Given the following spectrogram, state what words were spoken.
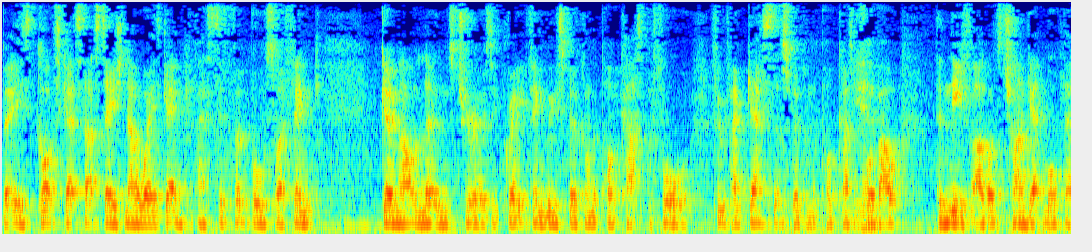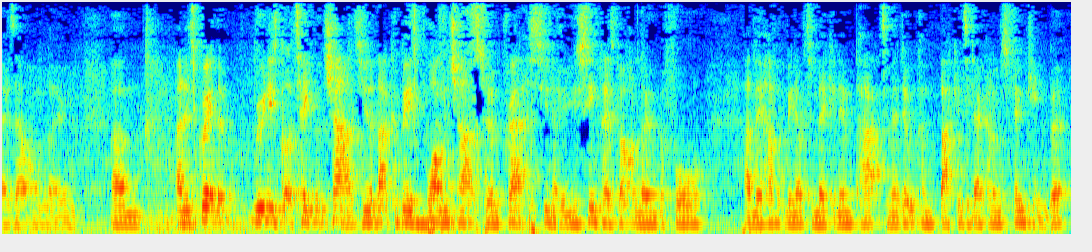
but he's got to get to that stage now where he's getting competitive football. So I think going out on loan to Truro is a great thing. We've spoken on the podcast before. I think we've had guests that spoke on the podcast yeah. before about the need for Argyle to try and get more players out on loan. Um, and it's great that Rooney's got to take the chance. You know, that could be his one chance to impress. You know, you've seen players go out on loan before and they haven't been able to make an impact and they don't come back into Derek Adams' thinking. But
